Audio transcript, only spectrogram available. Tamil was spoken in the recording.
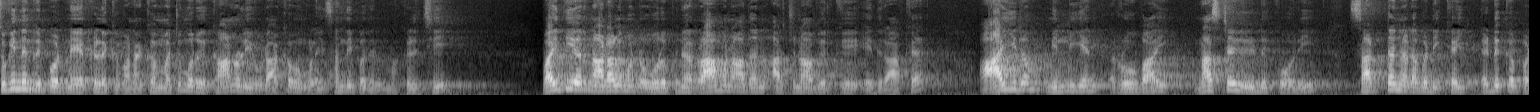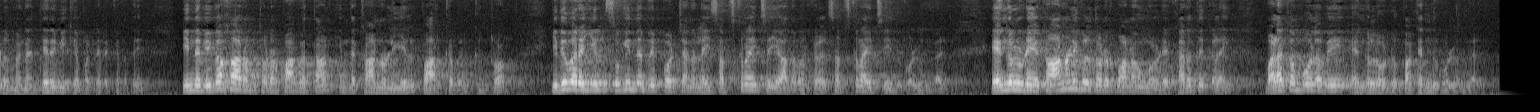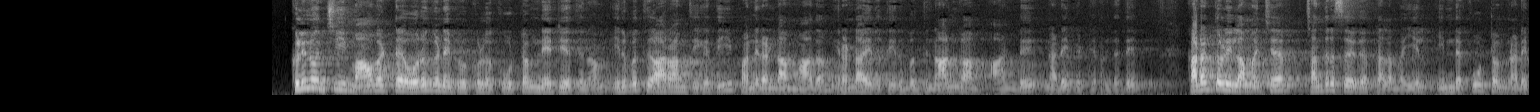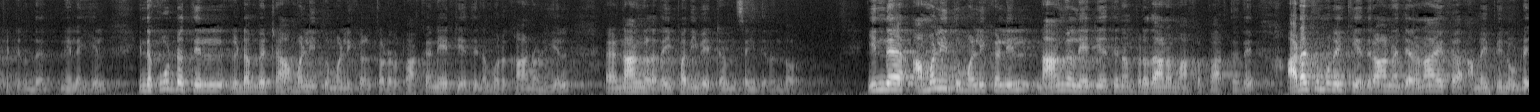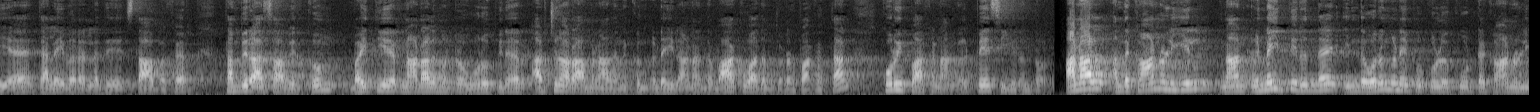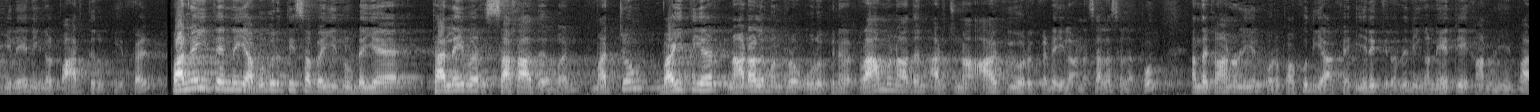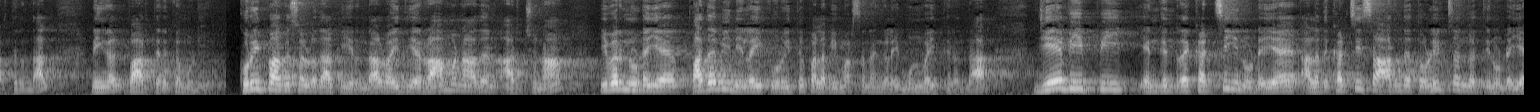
சுகிந்தன் ரிப்போர்ட் நேர்களுக்கு வணக்கம். மற்றும் ஒரு காணொலியூடாக உங்களை சந்திப்பதில் மகிழ்ச்சி. வைத்தியர் நாடாளுமன்ற உறுப்பினர் ராமநாதன் அர்ஜுனாவிற்கு எதிராக ஆயிரம் மில்லியன் ரூபாய் நஷ்ட ஈடு கோரி சட்ட நடவடிக்கை எடுக்கப்படும் என தெரிவிக்கப்பட்டிருக்கிறது. இந்த விவகாரம் தொடர்பாகத்தான் இந்த காணொலியில் பார்க்கவிருக்கின்றோம். இதுவரையில் சுகிந்தன் ரிப்போர்ட் சேனலை சப்ஸ்கிரைப் செய்யாதவர்கள் சப்ஸ்கிரைப் செய்து கொள்ளுங்கள். எங்களுடைய காணொளிகள் தொடர்பான உங்களுடைய கருத்துக்களை வழக்கம் போலவே எங்களோடு பகிர்ந்து கொள்ளுங்கள். கிளிநொச்சி மாவட்ட ஒருங்கிணைப்பு குழு கூட்டம் நேற்றைய தினம் இருபத்தி ஆறாம் தேதி பன்னிரெண்டாம் மாதம் இரண்டாயிரத்தி இருபத்தி நான்காம் ஆண்டு நடைபெற்றிருந்தது. கடற்தொழில் அமைச்சர் சந்திரசேகர் தலைமையில் இந்த கூட்டம் நடைபெற்றிருந்த நிலையில் இந்த கூட்டத்தில் இடம்பெற்ற அமளி துமளிகள் தொடர்பாக நேற்றைய தினம் ஒரு காணொளியில் நாங்கள் அதை பதிவேற்றம் செய்திருந்தோம். இந்த அமளி துமளிகளில் நாங்கள் நேற்றைய தினம் பிரதானமாக பார்த்தது. அடக்குமுறைக்கு எதிரான ஜனநாயக அமைப்பினுடைய தலைவர் அல்லது ஸ்தாபகர் தம்பிராசாவிற்கும் வைத்தியர் நாடாளுமன்ற உறுப்பினர் அர்ச்சுனா ராமநாதனுக்கும் இடையிலான அந்த வாக்குவாதம் தொடர்பாகத்தான் குறிப்பாக நாங்கள் பேசியிருந்தோம். ஆனால் அந்த காணொளியில் நான் இணைத்திருந்த இந்த ஒருங்கிணைப்பு குழு கூட்ட காணொளியிலே நீங்கள் பார்த்திருப்பீர்கள். பனை தென்னை அபிவிருத்தி சபையினுடைய தலைவர் சகாதேவன் மற்றும் வைத்தியர் நாடாளுமன்ற சட்டமன்ற உறுப்பினர் ராமநாதன் அர்ஜுனா ஆகியோருக்கு இடையிலான சலசலப்பும் அந்த காணொலியில் ஒரு பகுதியாக இருக்கிறது. நீங்கள் நேற்றைய காணொலியை பார்த்திருந்தால் நீங்கள் பார்த்திருக்க முடியும். குறிப்பாக சொல்வதாக இருந்தால் வைத்தியர் ராமநாதன் அர்ஜுனா இவருடைய பதவி நிலை குறித்து பல விமர்சனங்களை முன்வைத்திருந்தார். ஜேபிபி என்கின்ற கட்சியினுடைய அல்லது கட்சி சார்ந்த தொழிற்சங்கத்தினுடைய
